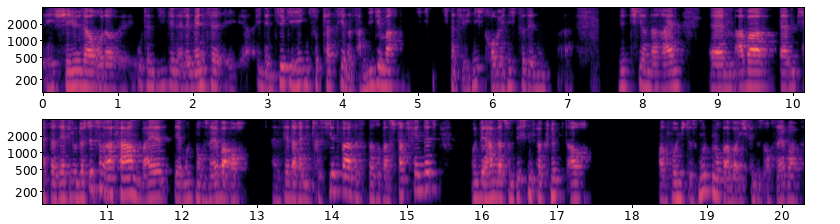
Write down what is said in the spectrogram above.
äh, Schilder oder Utensilien, Elemente in den Tiergehegen zu platzieren. Das haben die gemacht. Ich, ich natürlich nicht, traue mich nicht zu den äh, Wildtieren da rein. Ähm, aber ähm, ich habe da sehr viel Unterstützung erfahren, weil der Mundhof selber auch sehr daran interessiert war, dass da sowas stattfindet. Und wir haben das so ein bisschen verknüpft auch auf Wunsch des Mundenhof, aber ich finde es auch selber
